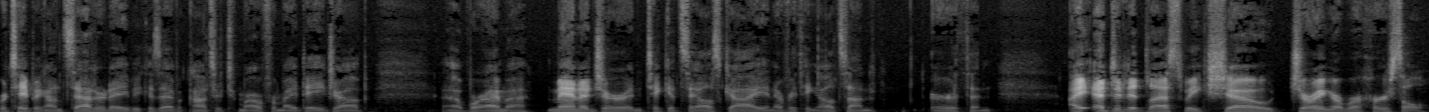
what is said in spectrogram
We're taping on Saturday because I have a concert tomorrow for my day job, uh, where I'm a manager and ticket sales guy and everything else on earth. And I edited last week's show during a rehearsal,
